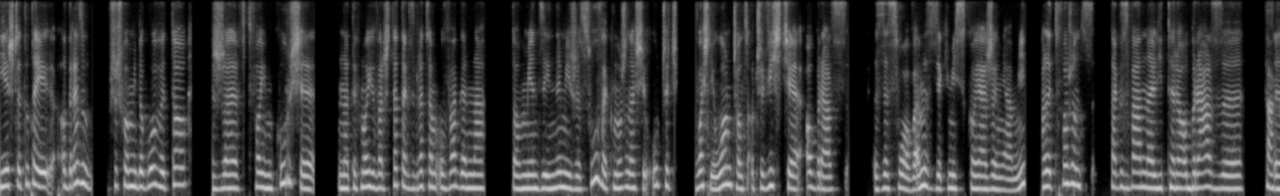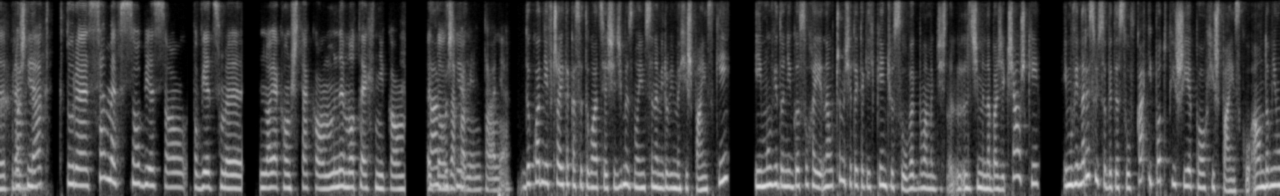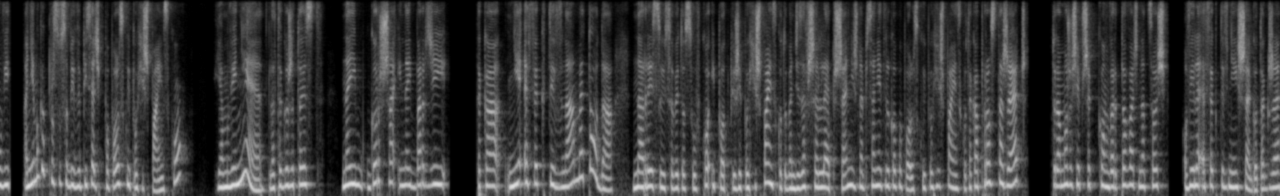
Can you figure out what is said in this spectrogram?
Jeszcze tutaj od razu przyszło mi do głowy to, że w Twoim kursie, na tych moich warsztatach zwracam uwagę na to między innymi, że słówek można się uczyć właśnie łącząc oczywiście obraz ze słowem, z jakimiś skojarzeniami, ale tworząc tak zwane literoobrazy, tak, y, prawda, właśnie... które same w sobie są powiedzmy no jakąś taką mnemotechniką tak, do właśnie, zapamiętania. Dokładnie wczoraj taka sytuacja. Siedzimy z moim synem i robimy hiszpański i mówię do niego, słuchaj, nauczymy się tutaj takich pięciu słówek, bo mamy gdzieś, lecimy na bazie książki i mówię, narysuj sobie te słówka i podpisz je po hiszpańsku. A on do mnie mówi, a nie mogę po prostu sobie wypisać po polsku i po hiszpańsku? Ja mówię, nie, dlatego że to jest najgorsza i najbardziej taka nieefektywna metoda. Narysuj sobie to słówko i podpisz je po hiszpańsku. To będzie zawsze lepsze niż napisanie tylko po polsku i po hiszpańsku. Taka prosta rzecz, która może się przekonwertować na coś o wiele efektywniejszego. Także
